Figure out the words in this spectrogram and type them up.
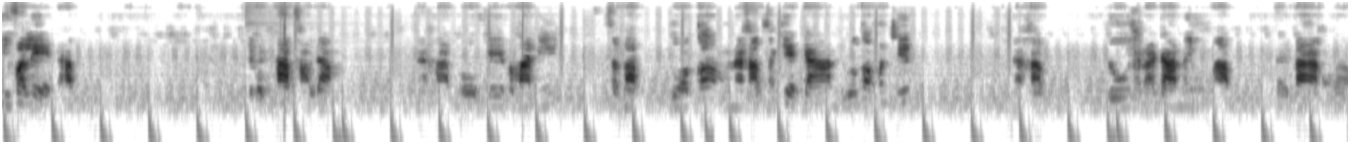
อินฟราเรดนะครับ จะเป็นภาพขาวดำนะครับโอเคประมาณนี้สำหรับตัวกล้องนะครับ สังเกตการหรือว่ากล้องบันทึกนะครับ ดูสถานการณ์ในมุมอับสายตาของเรา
